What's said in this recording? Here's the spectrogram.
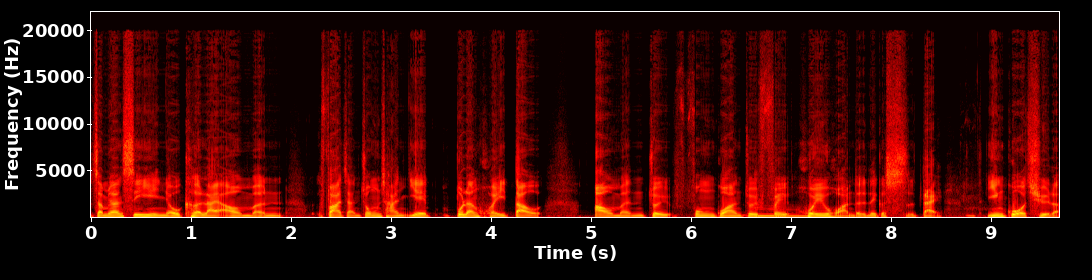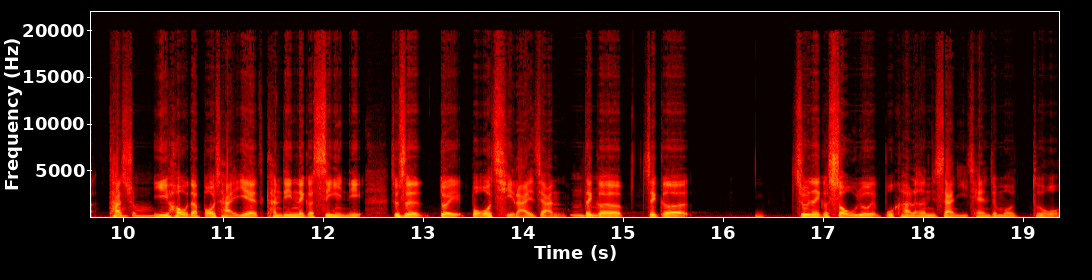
怎么样吸引游客来澳门发展中产，也不能回到澳门最风光、最辉辉煌的那个时代，已经过去了。他以后的博彩业肯定那个吸引力，就是对博企来讲，这个这个就那个收入不可能像以前这么多，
